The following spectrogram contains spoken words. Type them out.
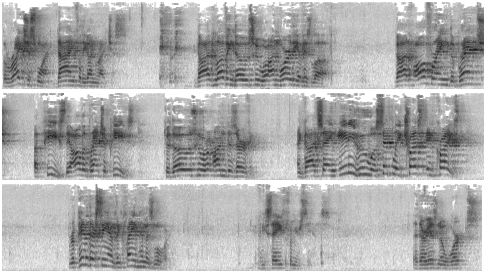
The righteous one dying for the unrighteous. God loving those who were unworthy of his love. God offering the branch of peace, the olive branch of peace, to those who are undeserving. And God saying, Any who will simply trust in Christ, repent of their sins, and claim Him as Lord, will be saved from your sins. That there is no works,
